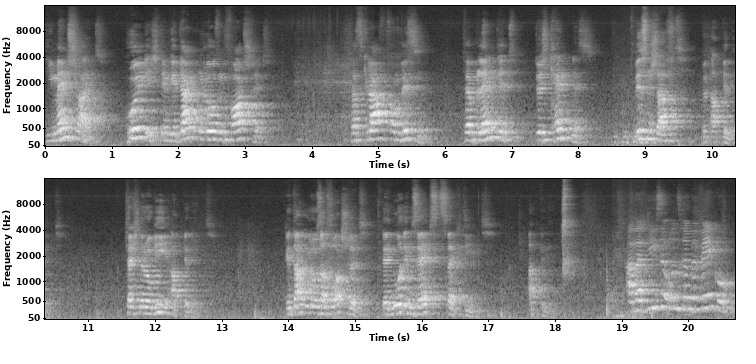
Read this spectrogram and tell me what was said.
Die Menschheit, huldigt dem gedankenlosen Fortschritt. Versklavt vom Wissen, verblendet durch Kenntnis. Wissenschaft wird abgelehnt. Technologie abgelehnt. Gedankenloser Fortschritt, der nur dem Selbstzweck dient, abgelehnt. Aber diese unsere Bewegung,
